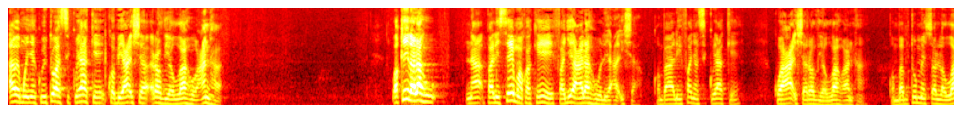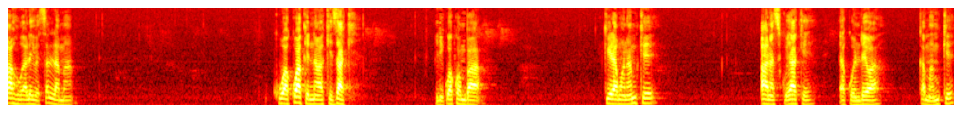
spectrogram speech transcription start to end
awe mwenye kuitoa siku yake kwa bi aisha radiallahu anha. Waqila lahu na palisemwa kwake yeye fajaalahu liaisha kwamba aliifanya siku yake kwa aisha radiallahu anha kwamba mtume salllahu alaihi wasalama kuwa kwake na wake zake ilikuwa kwamba kila mwanamke ana siku yake ya kuendewa kama mke.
